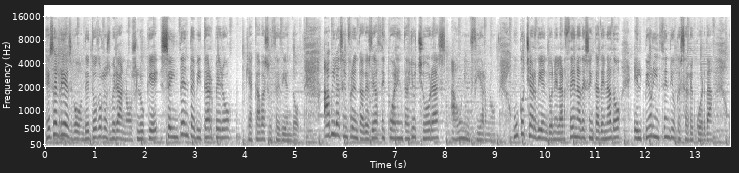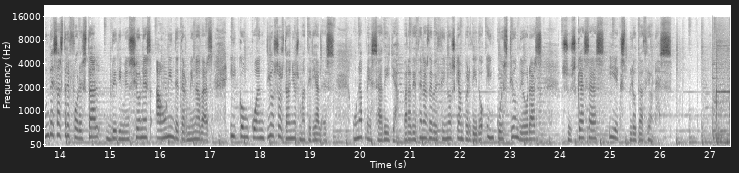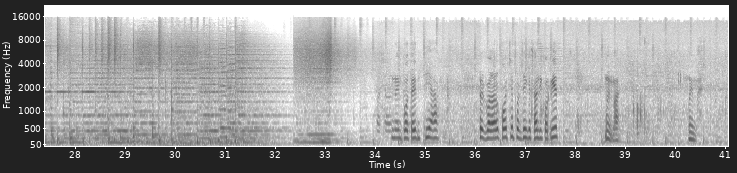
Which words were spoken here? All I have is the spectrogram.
Es el riesgo de todos los veranos, lo que se intenta evitar, pero que acaba sucediendo. Ávila se enfrenta desde hace 48 horas a un infierno. Un coche ardiendo en el Arcén ha desencadenado el peor incendio que se recuerda. Un desastre forestal de dimensiones aún indeterminadas y con cuantiosos daños materiales. Una pesadilla para decenas de vecinos que han perdido en cuestión de horas sus casas y explotaciones. Una impotencia, preparar el coche por si hay que salir corriendo. Muy mal, muy mal.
